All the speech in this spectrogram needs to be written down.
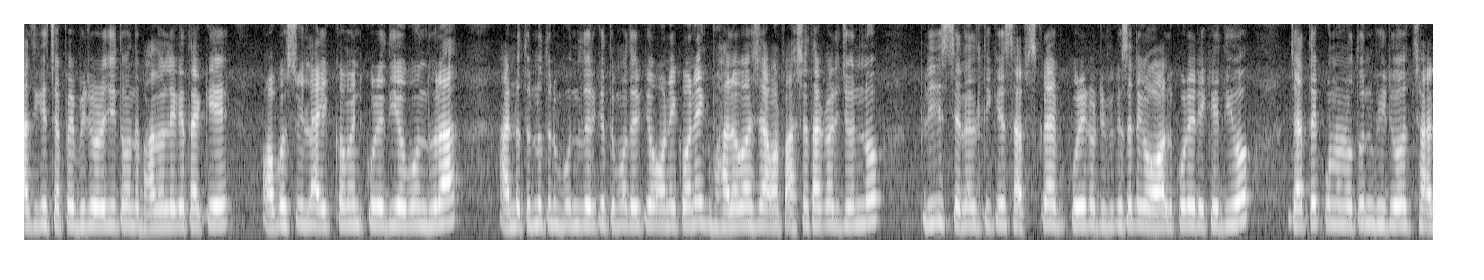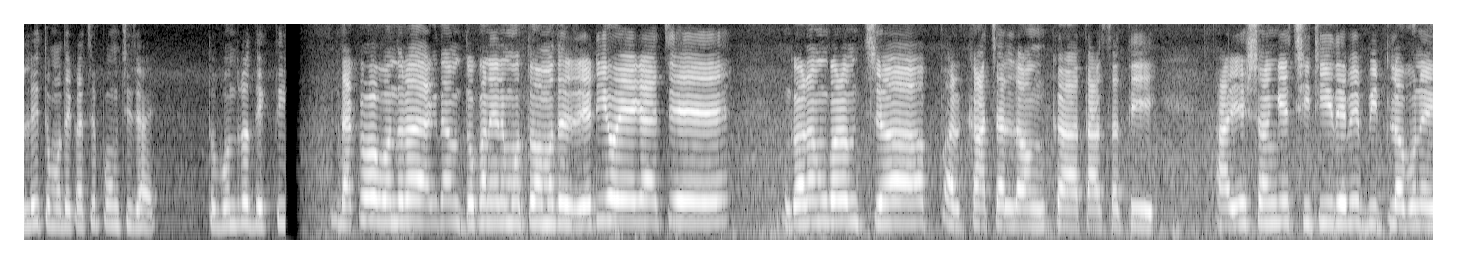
আজকে চপের ভিডিওটা যদি তোমাদের ভালো লেগে থাকে, অবশ্যই লাইক কমেন্ট করে দিও বন্ধুরা। আর নতুন নতুন বন্ধুদেরকে তোমাদেরকে অনেক অনেক ভালোবাসা আমার পাশে থাকার জন্য। প্লিজ চ্যানেলটিকে সাবস্ক্রাইব করে নোটিফিকেশানটাকে অল করে রেখে দিও, যাতে কোনো নতুন ভিডিও ছাড়লেই তোমাদের কাছে পৌঁছে যায়। তো বন্ধুরা দেখতেই দেখো বন্ধুরা, একদম দোকানের মতো আমাদের রেডি হয়ে গেছে। গরম গরম চপ আর কাঁচা লঙ্কা, তার সাথে আর এর সঙ্গে ছিটিয়ে দেবে বিট লবণের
